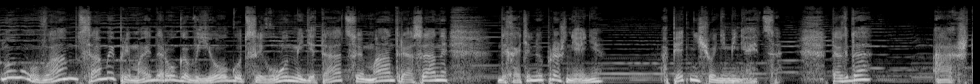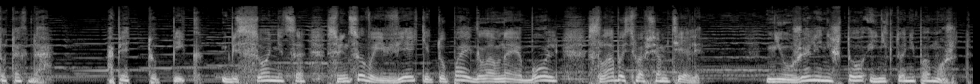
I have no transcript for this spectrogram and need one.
Ну, вам самая прямая дорога в йогу, цигун, медитацию, мантры, асаны, дыхательные упражнения. Опять ничего не меняется. Тогда... А что тогда? Опять тупик, бессонница, свинцовые веки, тупая головная боль, слабость во всем теле. Неужели ничто и никто не поможет?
